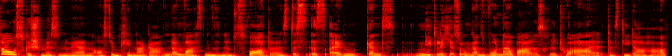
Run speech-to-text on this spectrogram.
rausgeschmissen werden aus dem Kindergarten, im wahrsten Sinne des Wortes. Das ist ein ganz niedliches und ganz wunderbares Ritual, das die da haben.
